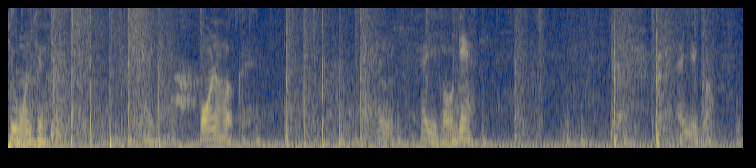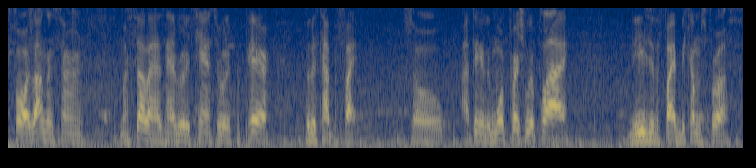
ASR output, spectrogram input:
Two, one, two. There you go. Four on the hook. There you, there you go again. There you go. As far as I'm concerned, Marcella hasn't had really a chance to really prepare for this type of fight. So I think the more pressure we apply, the easier the fight becomes for us.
